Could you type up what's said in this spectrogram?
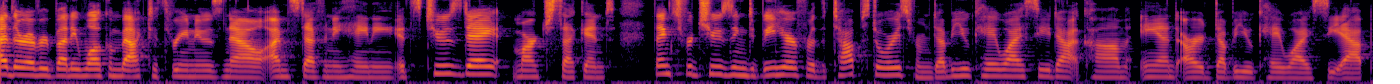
Hi there, everybody. Welcome back to 3 News Now. I'm Stephanie Haney. It's Tuesday, March 2nd. Thanks for choosing to be here for the top stories from WKYC.com and our WKYC app.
